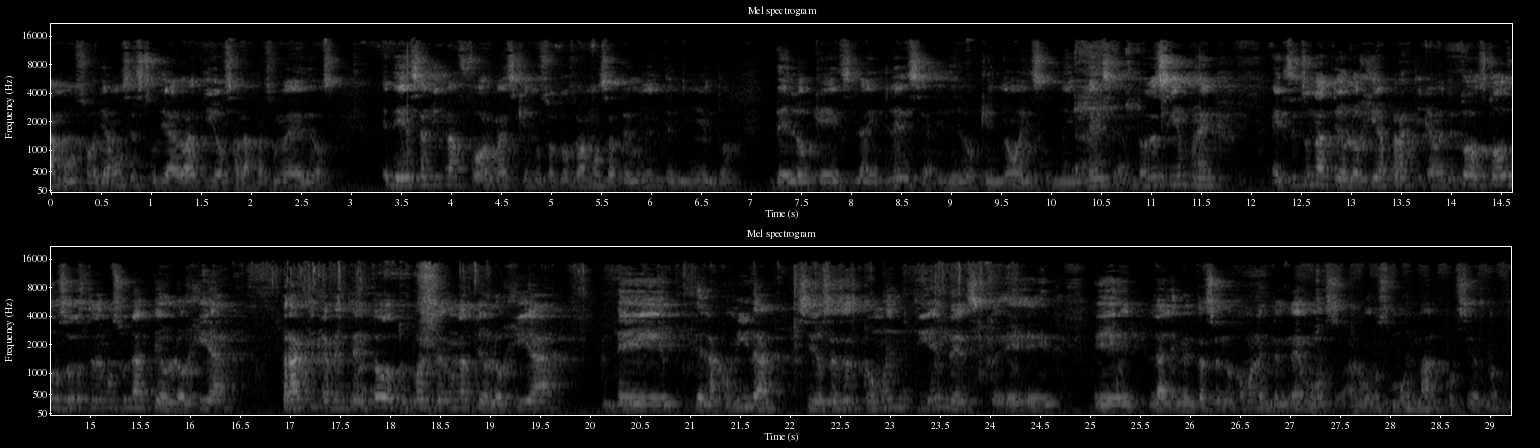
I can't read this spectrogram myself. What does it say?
entendamos o hayamos estudiado a Dios, a la persona de Dios, de esa misma forma es que nosotros vamos a tener un entendimiento de lo que es la iglesia y de lo que no es una iglesia. Entonces siempre existe una teología prácticamente todos. Todos nosotros tenemos una teología prácticamente de todo. Tú puedes tener una teología de, de la comida, si o sea, es cómo entiendes eh, eh, eh, la alimentación o cómo la entendemos, algunos muy mal, por cierto,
